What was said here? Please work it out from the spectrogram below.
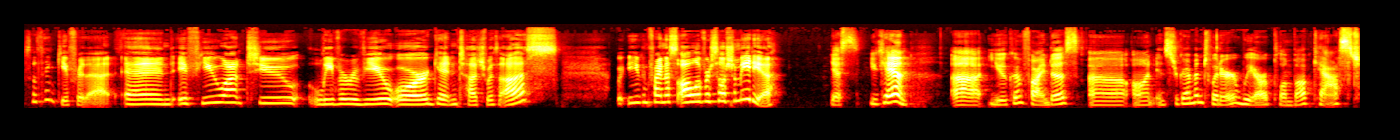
So thank you for that. And if you want to leave a review or get in touch with us, you can find us all over social media. Yes, you can. Uh, you can find us uh, on Instagram and Twitter. We are Plumbobcast.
